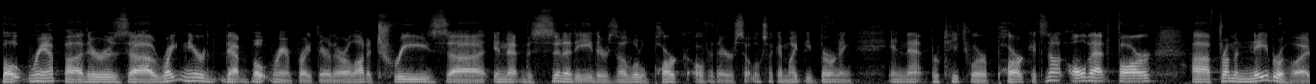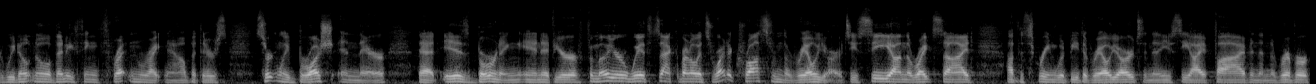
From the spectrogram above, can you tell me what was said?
boat ramp. Uh, there is uh, right near that boat ramp right there. There are a lot of trees uh, in that vicinity. There's a little park over there, so it looks like it might be burning in that particular park. It's not all that far uh, from a neighborhood. We don't know of anything threatened right now, but there's certainly brush in there that is burning. And if you're familiar with Sacramento, it's right across from the rail yards. You see on the right side of the screen would be the rail yards, and then you see I-5 and then the river,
